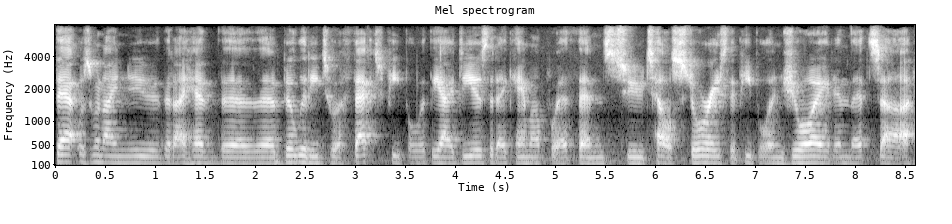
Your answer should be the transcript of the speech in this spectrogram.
that was when I knew that I had the, the ability to affect people with the ideas that I came up with and to tell stories that people enjoyed and that uh,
